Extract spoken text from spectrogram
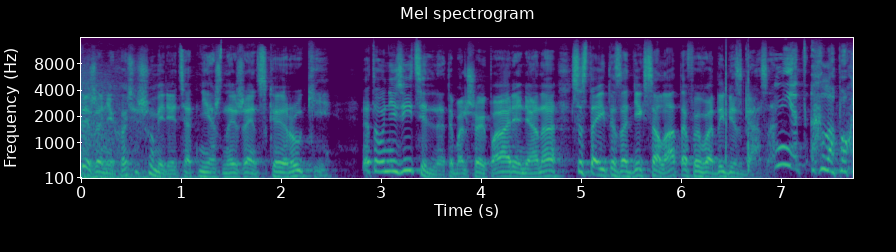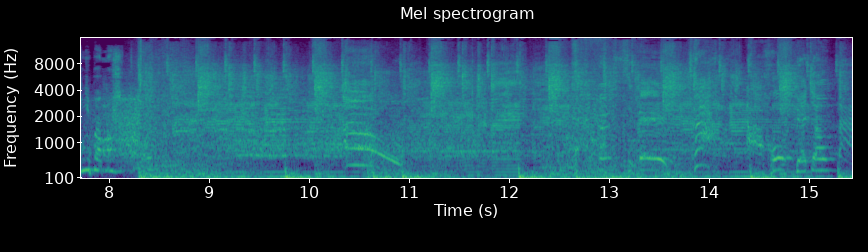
Ты же не хочешь умереть от нежной женской руки? Это унизительно. Ты большой парень, а она состоит из одних салатов и воды без газа. Нет, хлопок не поможет. I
